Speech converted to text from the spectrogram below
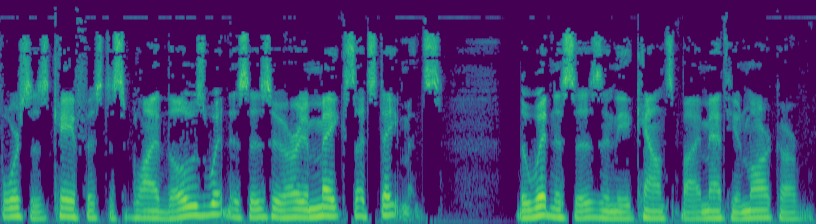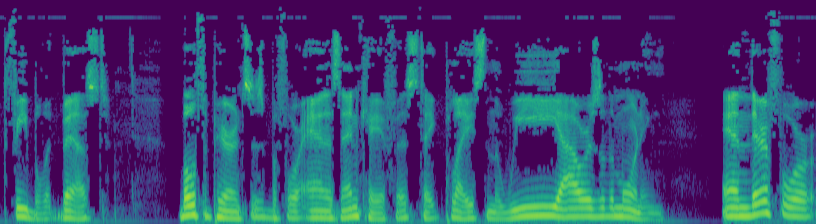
forces Caiaphas to supply those witnesses who heard him make such statements. The witnesses in the accounts by Matthew and Mark are feeble at best. Both appearances before Annas and Caiaphas take place in the wee hours of the morning, and therefore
